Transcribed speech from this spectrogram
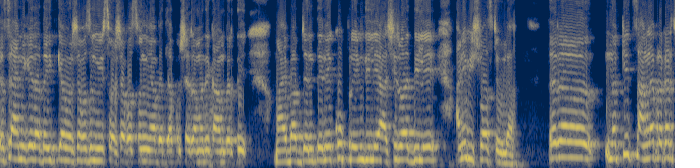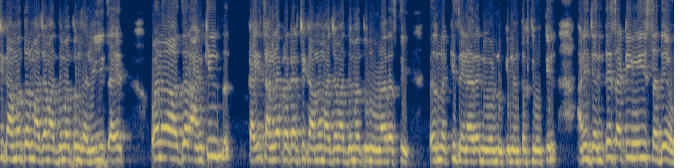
कसं आहे अनिकेत आता इतक्या वर्षापासून वीस वर्षापासून या बदलापूर शहरामध्ये काम करते. मायबाप जनतेने खूप प्रेम दिले आशीर्वाद दिले आणि विश्वास ठेवला. तर नक्कीच चांगल्या प्रकारची कामं तर माझ्या माध्यमातून झालेलीच आहेत. पण जर आणखीन काही चांगल्या प्रकारची कामं माझ्या माध्यमातून होणार असतील तर नक्कीच येणाऱ्या निवडणुकीनंतर ती होतील. आणि जनतेसाठी मी सदैव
